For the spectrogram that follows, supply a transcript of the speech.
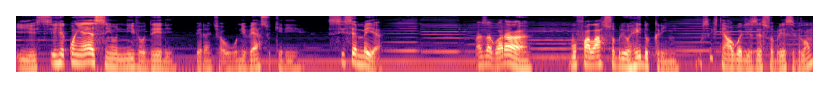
e se reconhecem o nível dele perante ao universo que ele se semeia. Mas agora vou falar sobre o Rei do Crime. Vocês têm algo a dizer sobre esse vilão?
